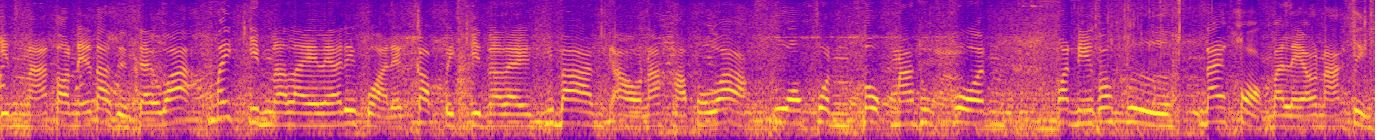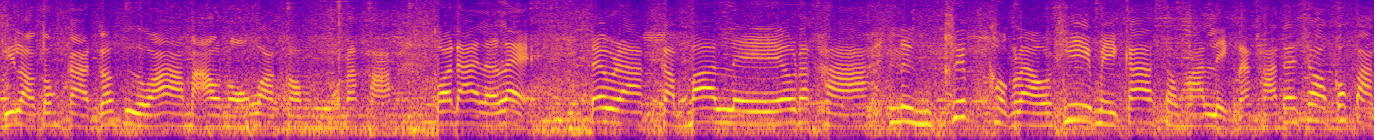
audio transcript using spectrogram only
กินนะ ตอนนี้ตัดสินใจว่าไม่กินอะไรแล้วดีกว่าเดี๋ยวกลับไปกินอะไรที่บ้านเอานะคะ เพราะว่ากลัวฝนตกนะทุกคน วันนี้ก็คือได้ของมาแล้วนะ สิ่งที่เราต้องการก็คือว่ามาเอาน้องวากามูนะคะ ก็ได้แล้วแหละ ได้เวลากลับบ้านแล้วนะคะหนึ่งคลิปของเราที่เมกาสะพานเหล็กนะคะ ถ้าชอบก็ฝาก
